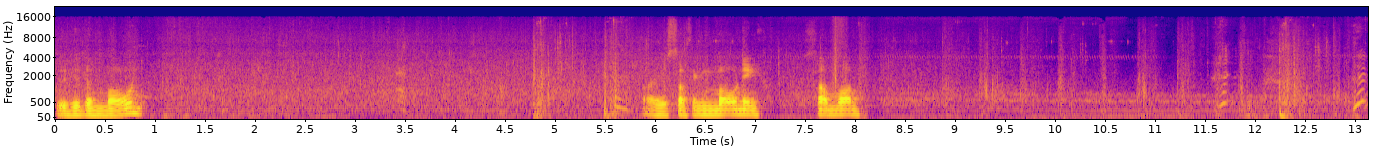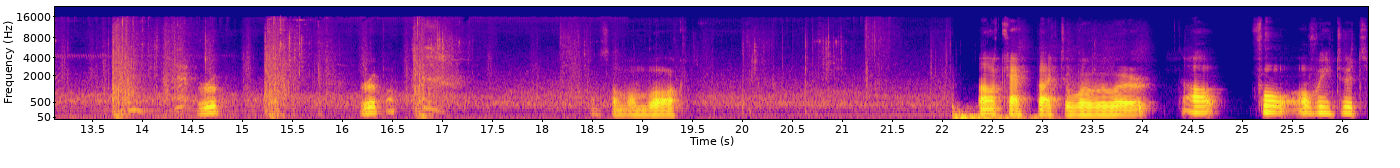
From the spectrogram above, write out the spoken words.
Do you hear them moan? I hear something moaning. Someone. Roop. Roop. Someone walked. Okay, back to where we were. Oh, four over into it.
